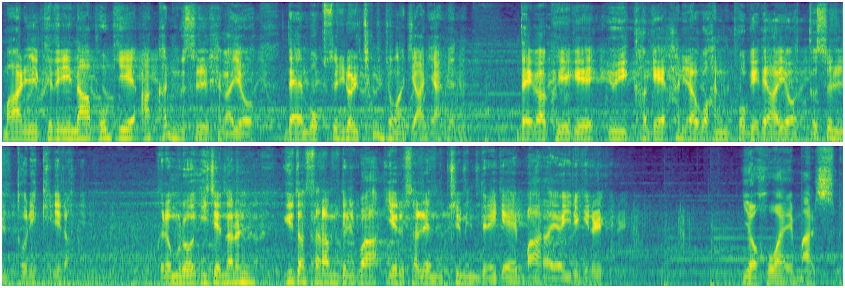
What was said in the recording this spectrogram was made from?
만일 그들이 나 보기에 악한 것을 행하여 내 목소리를 청종하지 아니하면 내가 그에게 유익하게 하리라고 한 복에 대하여 뜻을 돌이키리라. 그러므로 이제 너는 유다 사람들과 예루살렘 주민들에게 말하여 이르기를. 여호와의 말씀에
